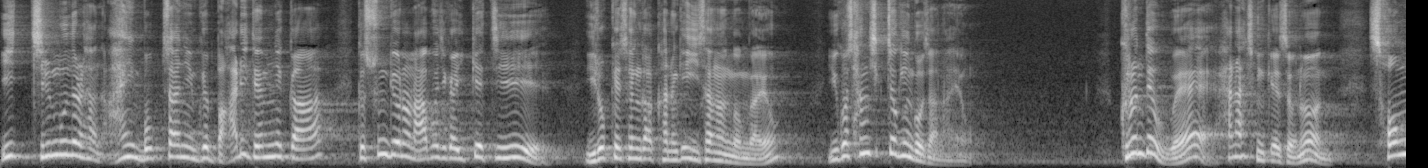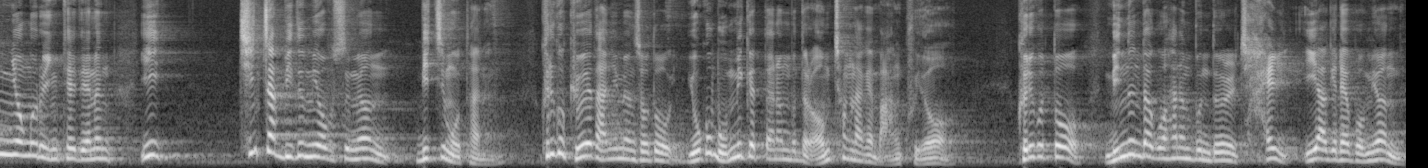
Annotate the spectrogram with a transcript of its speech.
이 질문을 한 아이 목사님 그 말이 됩니까? 그 숨겨놓은 아버지가 있겠지 이렇게 생각하는 게 이상한 건가요? 이거 상식적인 거잖아요. 그런데 왜 하나님께서는 성령으로 잉태되는 이 진짜 믿음이 없으면 믿지 못하는 그리고 교회 다니면서도 요거 못 믿겠다는 분들 엄청나게 많고요. 그리고 또 믿는다고 하는 분들 잘 이야기를 해보면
